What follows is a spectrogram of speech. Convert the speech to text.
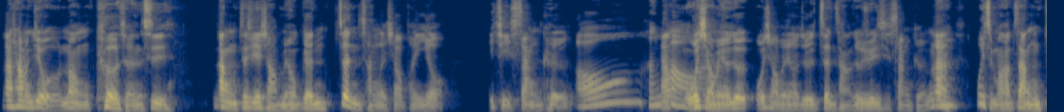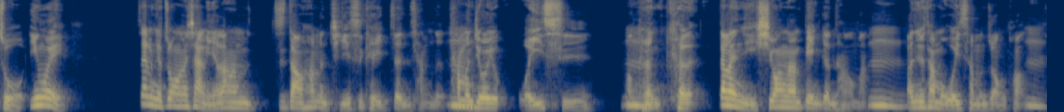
那他们就有那种课程是让这些小朋友跟正常的小朋友一起上课。哦，很好、啊。我小朋友就我小朋友就是正常，就是一起上课。那嗯为什么要这样做？因为在那个状况下，你要让他们知道他们其实是可以正常的，他们嗯就会维持。哦，可可能，当然你希望让他们变更好嘛，嗯不然就是他们维持他们状况。嗯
